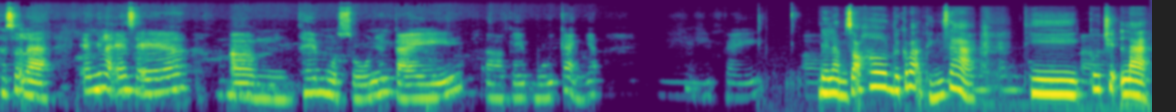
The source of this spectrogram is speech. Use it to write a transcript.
thật sự là em nghĩ là em sẽ um, thêm một số những cái uh, cái bối cảnh nhé để làm rõ hơn với các bạn thính giả. thì câu chuyện là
